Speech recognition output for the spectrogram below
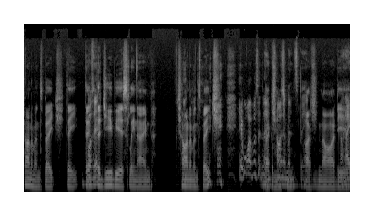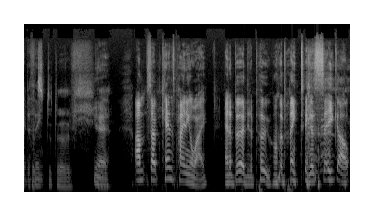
Chinaman's Beach, the the, Was the dubiously named Chinaman's Beach. Yeah, why was it named back of Mosman. Chinaman's Beach? I have no idea. hate to It's think. d- Yeah. Um, so Ken's painting away, and a bird did a poo on the painting, a seagull,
